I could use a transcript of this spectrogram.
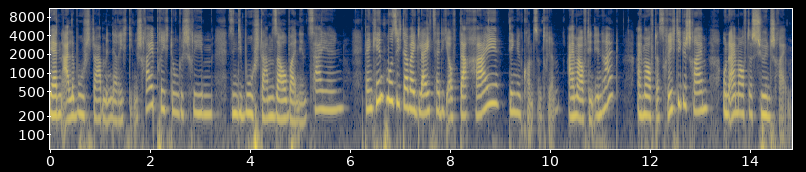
Werden alle Buchstaben in der richtigen Schreibrichtung geschrieben? Sind die Buchstaben sauber in den Zeilen? Dein Kind muss sich dabei gleichzeitig auf drei Dinge konzentrieren. Einmal auf den Inhalt, einmal auf das richtige Schreiben und einmal auf das Schönschreiben.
